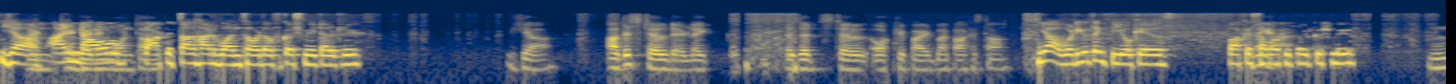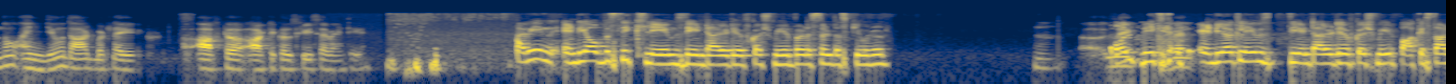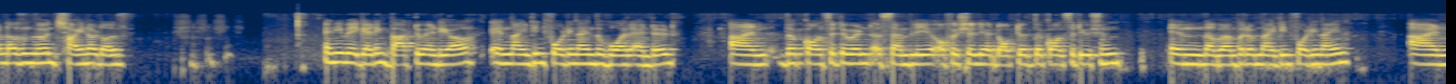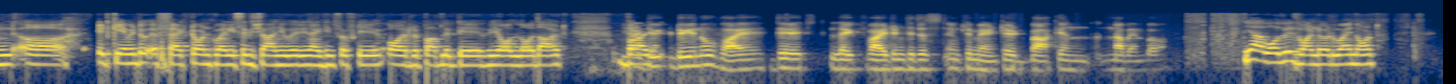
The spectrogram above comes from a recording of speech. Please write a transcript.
Yeah, And and now. Pakistan had one third of Kashmir territory. Yeah. Are they still there? Like, is it still occupied by Pakistan? Yeah, what do you think POK is? Pakistan yeah. occupied Kashmir. No, I knew that, but like after Article 370. I mean, India obviously claims the entirety of Kashmir, but it's still disputed. Uh, All like three, when India claims the entirety of Kashmir, Pakistan doesn't, and China does. Anyway, getting back to India, in 1949 the war ended, and the Constituent Assembly officially adopted the constitution in November of 1949, and uh, it came into effect on 26 January 1950 or Republic Day. We all know that, yeah, but do do you know why they like why didn't they just implement it back in November? yeah, I've always wondered why not.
